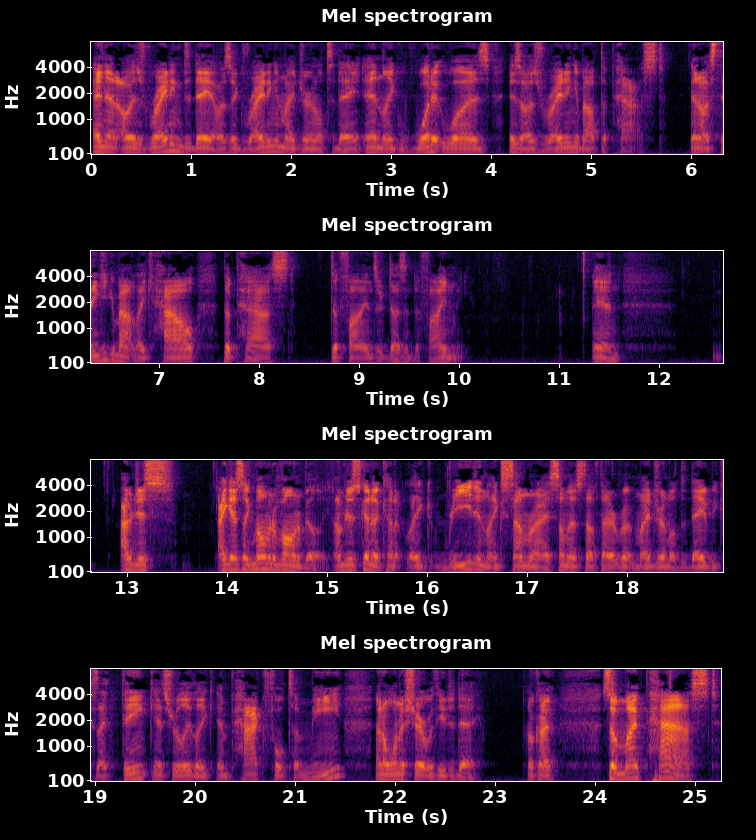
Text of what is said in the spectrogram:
And then I was writing today. I was like writing in my journal today, and like what it was is I was writing about the past, and I was thinking about like how the past defines or doesn't define me. And I'm just I guess like moment of vulnerability. I'm just gonna kind of like read and like summarize some of the stuff that I wrote in my journal today because I think it's really like impactful to me and I want to share it with you today. Okay? So my past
